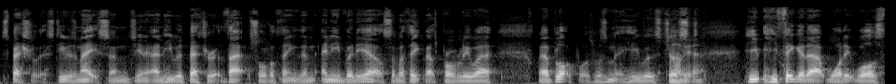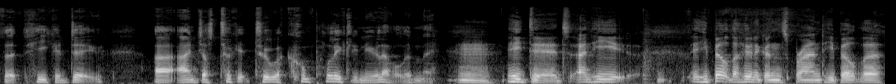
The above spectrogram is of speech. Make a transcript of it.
specialist. He was an ace, and you know, and he was better at that sort of thing than anybody else. And I think that's probably where where Block was, wasn't it? He was oh, just oh, yeah. he he figured out what it was that he could do. Uh, and just took it to a completely new level, didn't he? Mm, he did, and he he built the Hoonigans brand. He built the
